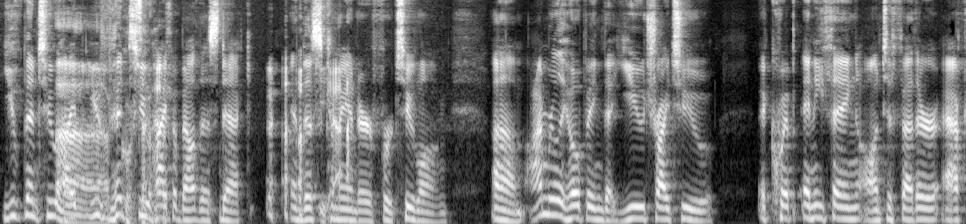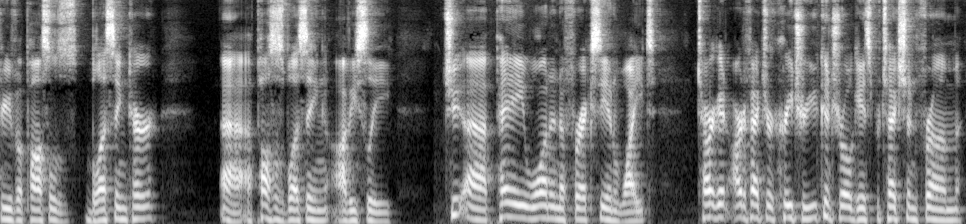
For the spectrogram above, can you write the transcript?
You've been too hype. Uh, you've been too hype about this deck and this yeah. commander for too long. Um, I'm really hoping that you try to equip anything onto Feather after you've Apostle's Blessing her. Uh, Apostle's Blessing, obviously, uh, pay one in a Phyrexian white. Target artifact or creature you control gains protection from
